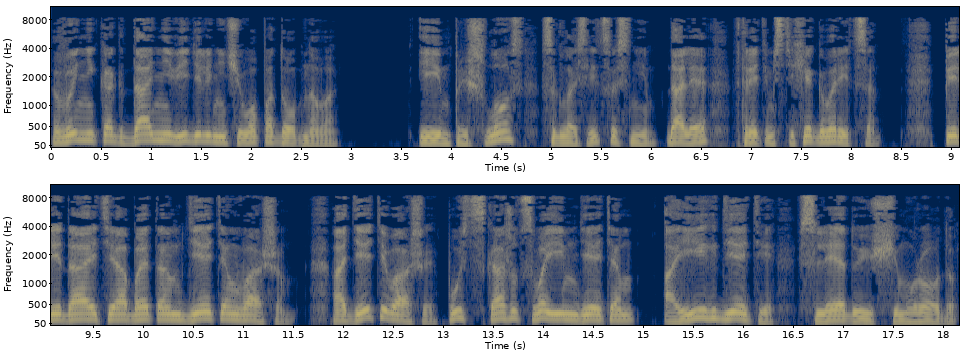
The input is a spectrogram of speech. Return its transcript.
вы никогда не видели ничего подобного». И им пришлось согласиться с ним. Далее, в третьем стихе говорится, Передайте об этом детям вашим, а дети ваши пусть скажут своим детям, а их дети — следующему роду.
